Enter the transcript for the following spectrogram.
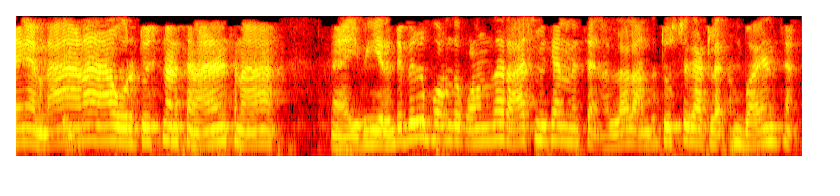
ஏங்க நான் ஒரு ட்விஸ்ட் நினைச்சேன். நான் நினைச்சேனா நான் இவங்க ரெண்டு பேரும் பிறந்த குழந்தை தான் ராஷ்மிகா நினைச்சேன். நல்லா அந்த ட்விஸ்ட் காட்டல. பயந்தேன்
